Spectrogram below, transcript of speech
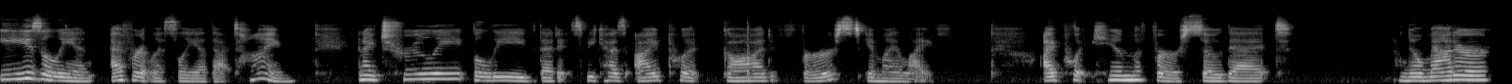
easily and effortlessly at that time. And I truly believe that it's because I put God first in my life. I put Him first so that no matter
